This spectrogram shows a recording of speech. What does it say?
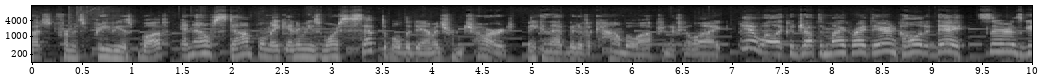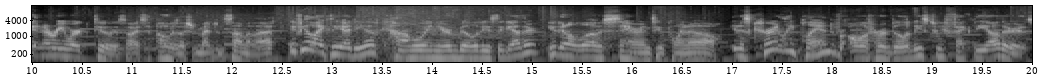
untouched from its previous buff, and now Stomp will make enemies more susceptible to damage from charge, making that bit of a combo option if you like. Yeah, well, I could drop the mic right there and call it a day. Saryn's getting a rework too, so I suppose I should mention some of that. If you like the idea of comboing your abilities together, you're gonna love Saryn 2.0. It is currently planned for all of her abilities to affect the others.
